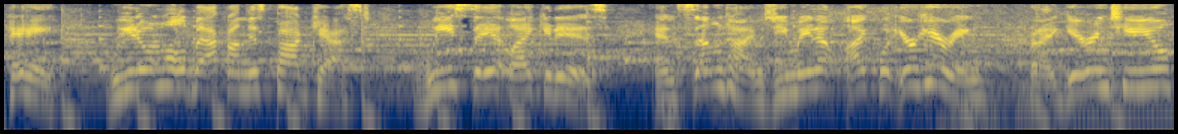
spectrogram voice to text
Hey, we don't hold back on this podcast. We say it like it is. And sometimes you may not like what you're hearing, but I guarantee you,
